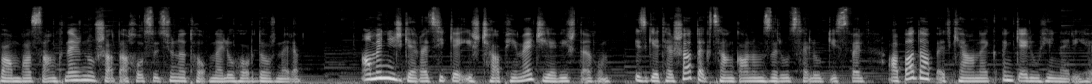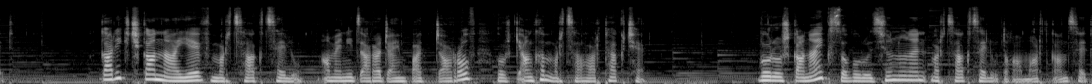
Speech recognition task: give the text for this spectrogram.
բամբասանքներն ու շատախոսությունը թողնելու հորդորները։ Ամեն ինչ գեղեցիկ է իր ճափի մեջ եւ իր տեղում։ Իսկ եթե շատ եք ցանկանում զրուցել ու կիսվել, ապա դա պետք է անեք ընկերուհիների հետ։ Կարիք չկա նաև մրցակցելու։ Ամենից առաջ այն պատճառով, որ կյանքը մրցահարթակ չէ։ Որոշ կանայք սովորություն ունեն մրցակցելու տղամարդկանց հետ։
